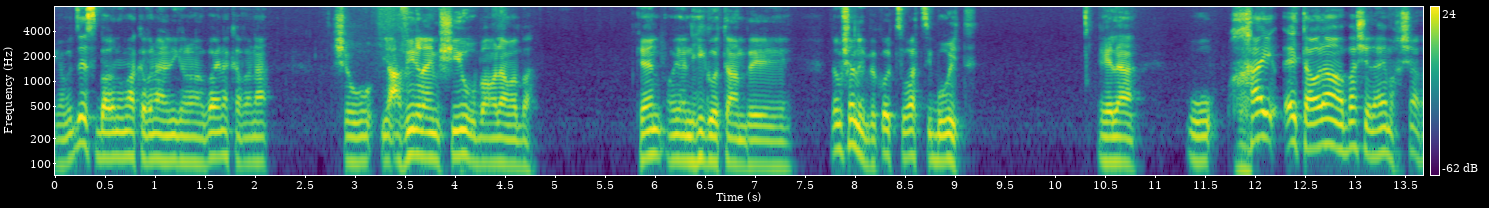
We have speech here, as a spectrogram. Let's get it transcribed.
שגם את זה הסברנו מה הכוונה להנהיג לעולם הבא, אין הכוונה שהוא יעביר להם שיעור בעולם הבא, כן? או ינהיג אותם ב... לא משנה, בכל צורה ציבורית, אלא הוא חי את העולם הבא שלהם עכשיו.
